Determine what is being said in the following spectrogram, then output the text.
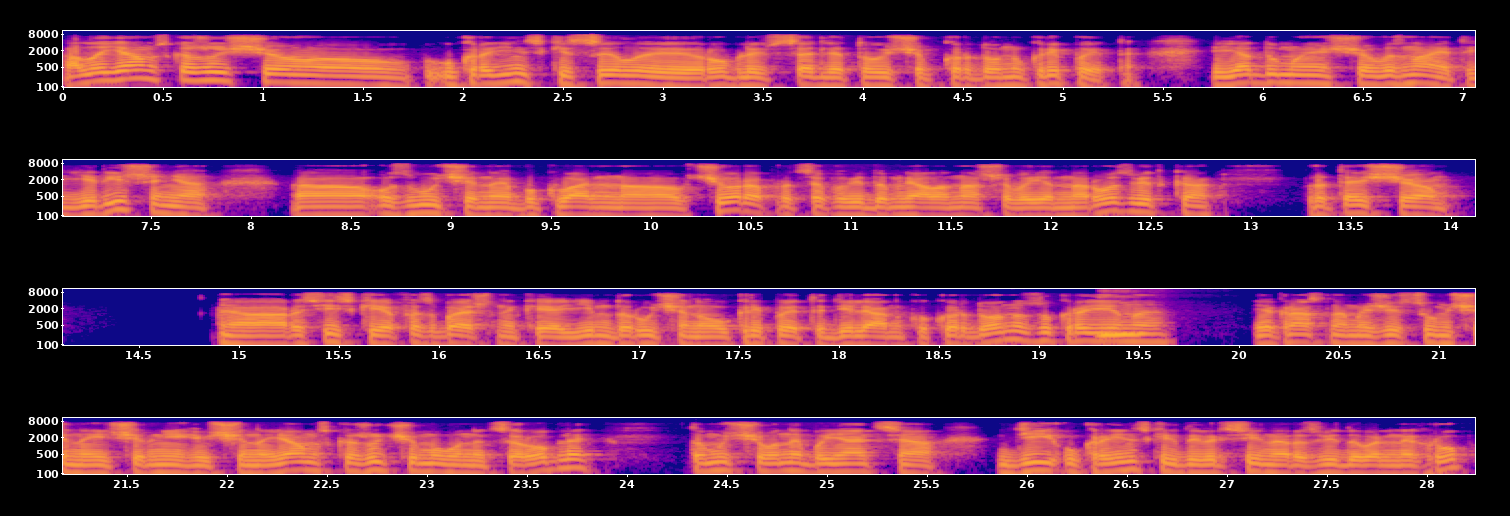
Але я вам скажу, що українські сили роблять все для того, щоб кордон укріпити. І я думаю, що ви знаєте, є рішення е, озвучене буквально вчора. Про це повідомляла наша воєнна розвідка. Про те, що російські ФСБшники їм доручено укріпити ділянку кордону з Україною, mm -hmm. якраз на межі Сумщини і Чернігівщини. Я вам скажу, чому вони це роблять, тому що вони бояться дій українських диверсійно-розвідувальних груп,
